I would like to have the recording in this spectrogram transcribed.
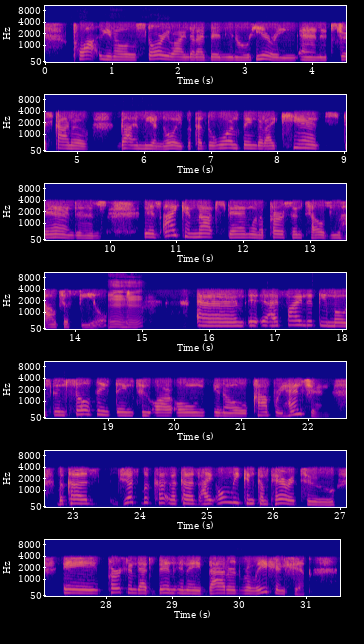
plot, you know, storyline that I've been, you know, hearing, and it's just kind of gotten me annoyed because the one thing that I can't stand is is I cannot stand when a person tells you how to feel. Mm-hmm. And it, I find it the most insulting thing to our own, you know, comprehension, because just because, because I only can compare it to a person that's been in a battered relationship,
